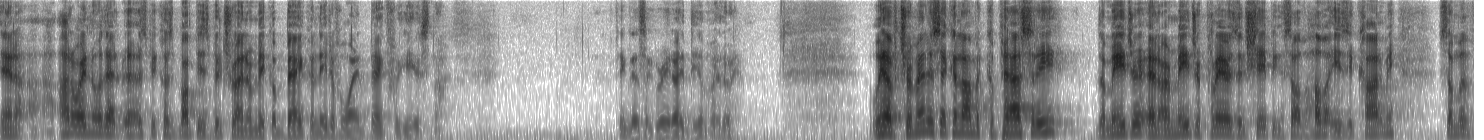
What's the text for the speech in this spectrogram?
And how do I know that? It's because Bumpy's been trying to make a bank, a Native Hawaiian bank, for years now. I think that's a great idea, by the way. We have tremendous economic capacity, the major and our major players in shaping Hawaii's economy. Some of,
